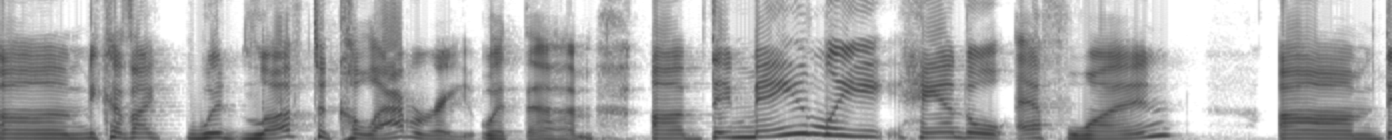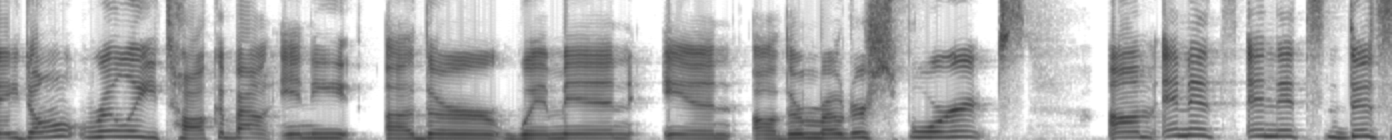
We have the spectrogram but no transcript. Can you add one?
um, because I would love to collaborate with them. Uh, they mainly handle F1. Um, they don't really talk about any other women in other motorsports. Um, and it's and it's this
